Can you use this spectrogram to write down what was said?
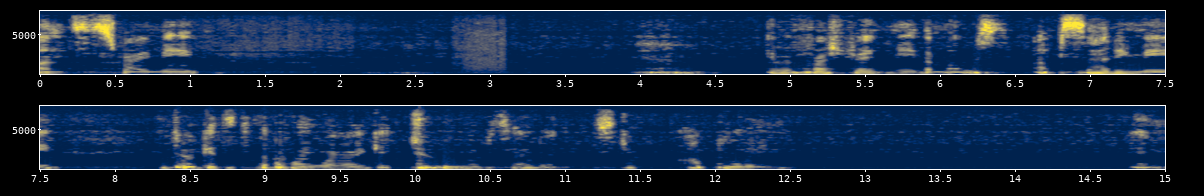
unsubscribe me. It would frustrate me the most, upsetting me until it gets to the point where I get too upset and start uploading. And,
